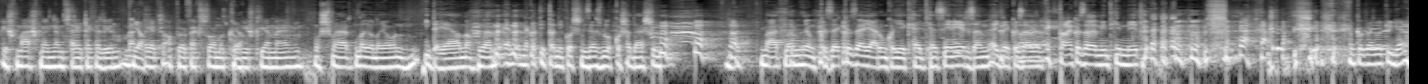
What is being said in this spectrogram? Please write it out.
és más meg nem szeretek, ezért ja. a Perfect Stormot tudom ja. is kiemelni. Most már nagyon-nagyon ideje annak, ennek a Titanicos vizes blokkos adásunk. Már nagyon közel, közel járunk a jéghegyhez, én érzem, egyre közelebb, talán közelebb, mint hinnéd. Akkor igen.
